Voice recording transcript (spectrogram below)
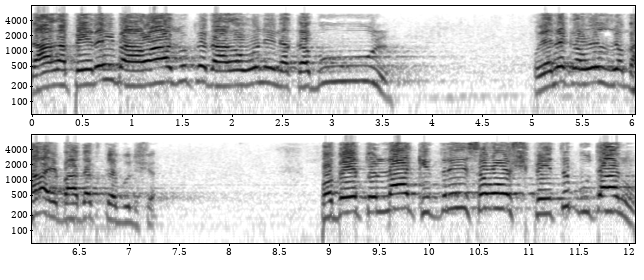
داغه پیری به आवाज وکړ داغه ونه نه قبول ویلکه اوس زما عبادت قبول شه په بیت الله کې درې سوه شپېته بوتانو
